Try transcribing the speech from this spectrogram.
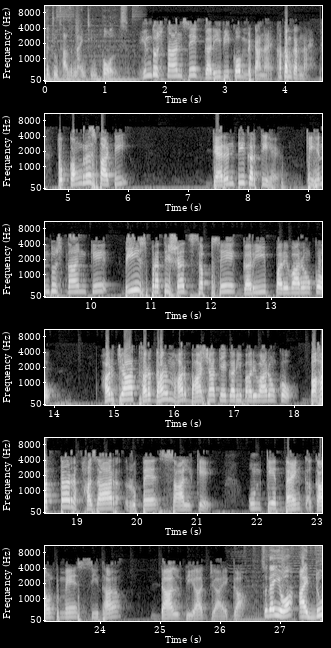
the 2019 polls. हिंदुस्तान से गरीबी को मिटाना है खत्म करना है तो कांग्रेस पार्टी गारंटी करती है कि हिंदुस्तान के 20 प्रतिशत सबसे गरीब परिवारों को हर जात, हर धर्म, हर भाषा के गरीब परिवारों को बहत्तर हज़ार रुपए साल के उनके बैंक अकाउंट में सीधा डाल दिया जाएगा। So they you I do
